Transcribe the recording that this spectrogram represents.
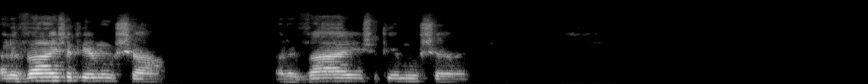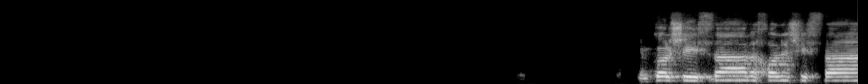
הלוואי שתהיה מאושר, הלוואי שתהיה מאושרת. עם כל שאיפה וכל נשיפה,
